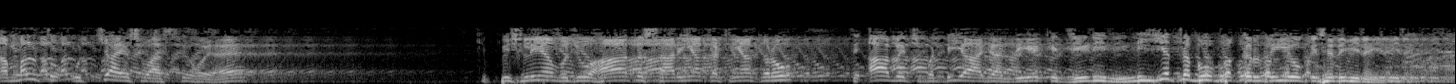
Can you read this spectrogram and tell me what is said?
عمل تو اچا اس واسطے ہویا ہے کہ پچھلیاں وجوہات ساریاں کٹیاں کرو تے آ وڈی آ جاندی ہے کہ جیڑی نیت ابو بکر دی، وہ کسی دی بھی نہیں۔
